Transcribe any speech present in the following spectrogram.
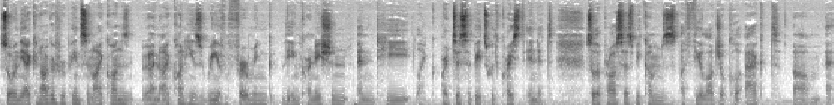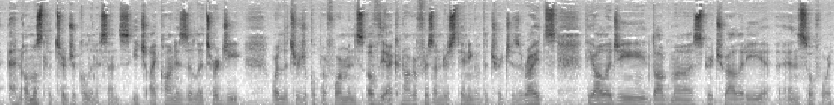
So when the iconographer paints an icon, an icon, he's reaffirming the incarnation and he like participates with Christ in it. So the process becomes a theological act um, and almost liturgical in a sense. Each icon is a liturgy or liturgical performance of the iconographer's understanding of the church's rites, theology, dogma, spirituality, and so forth.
